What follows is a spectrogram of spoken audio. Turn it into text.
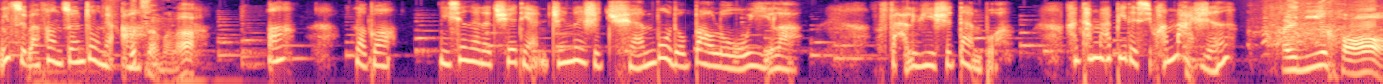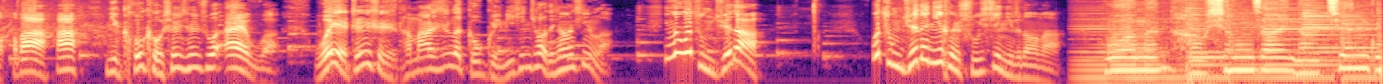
你嘴巴放尊重点啊！我怎么了？啊，老公，你现在的缺点真的是全部都暴露无遗了，法律意识淡薄，还他妈逼的喜欢骂人。哎，你好，好吧啊，你口口声声说爱我，我也真是他妈日了狗鬼迷心窍的相信了，因为我总觉得，我总觉得你很熟悉，你知道吗？我们好像在哪见过，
